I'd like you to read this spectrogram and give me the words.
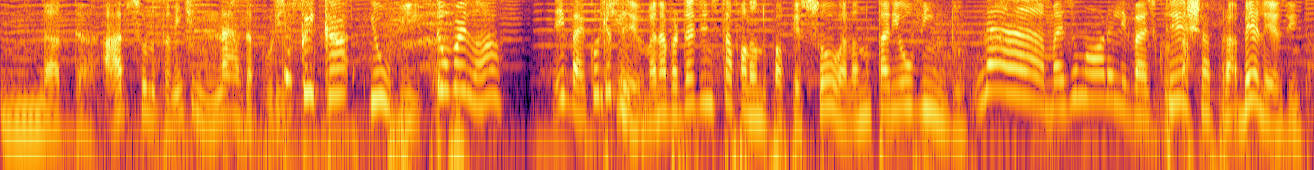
nada. Absolutamente nada por Só isso. clicar e ouvir. Então vai lá. E vai Quer curtindo. dizer, mas na verdade a gente tá falando pra pessoa, ela não estaria ouvindo. Não, mas uma hora ele vai escutar. Deixa pra. Beleza, então.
